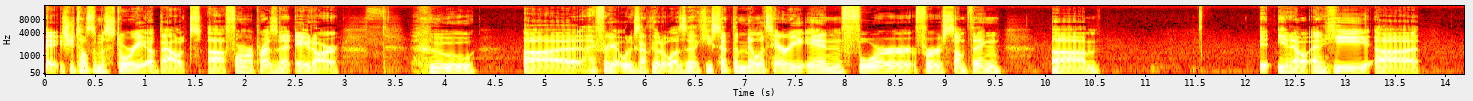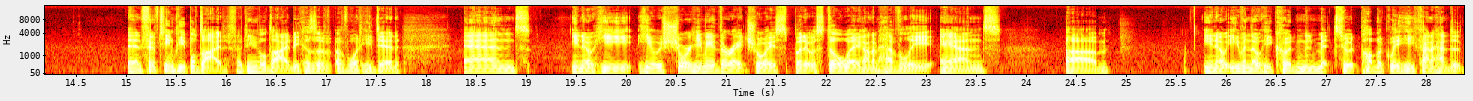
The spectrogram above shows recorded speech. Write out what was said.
a she tells him a story about uh, former President Adar, who uh, I forget what exactly what it was. Like he sent the military in for for something, um, it- you know, and he uh, and 15 people died. 15 people died because of, of what he did, and you know he he was sure he made the right choice, but it was still weighing on him heavily, and um, you know, even though he couldn't admit to it publicly, he kind of had to,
